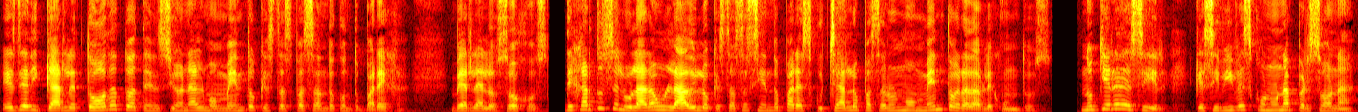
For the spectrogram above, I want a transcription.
es dedicarle toda tu atención al momento que estás pasando con tu pareja verle a los ojos, dejar tu celular a un lado y lo que estás haciendo para escucharlo pasar un momento agradable juntos. No quiere decir que si vives con una persona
